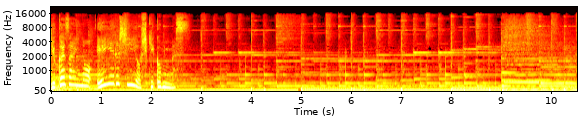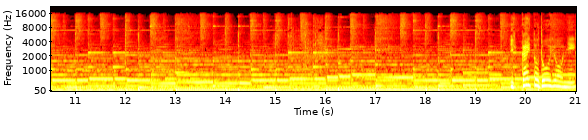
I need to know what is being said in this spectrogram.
床材の ALC を敷き込みます。1階と同様に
